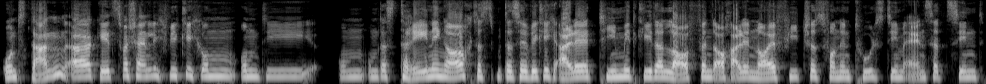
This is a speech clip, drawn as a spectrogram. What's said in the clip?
Und dann äh, geht es wahrscheinlich wirklich um, um die um, um das Training auch, dass, dass ja wirklich alle Teammitglieder laufend auch alle neue Features von den Tools, die im Einsatz sind,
